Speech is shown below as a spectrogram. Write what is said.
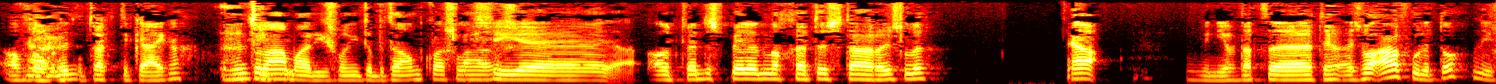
aflopende ja, contracten te kijken. Huntelaar, maar die is gewoon niet te betalen qua salaris. Ik zie uh, oud Twente spelen nog uh, tussen staan, Reuselen. Ja. Ik weet niet of dat, hij is wel aanvoerder toch? Niet?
